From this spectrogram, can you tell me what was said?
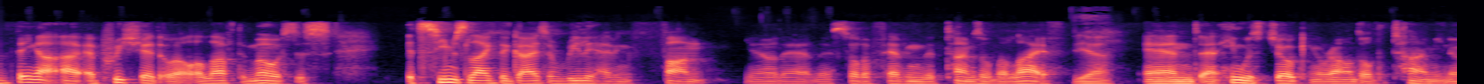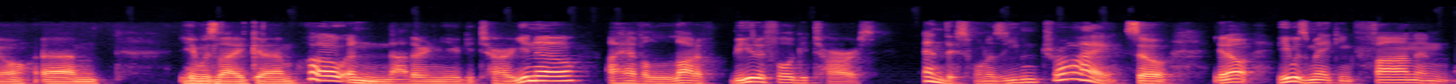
the thing I, I appreciate or I love the most is it seems like the guys are really having fun you know they're, they're sort of having the times of their life yeah, and uh, he was joking around all the time you know um he was like um, oh another new guitar you know i have a lot of beautiful guitars and this one is even dry so you know he was making fun and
